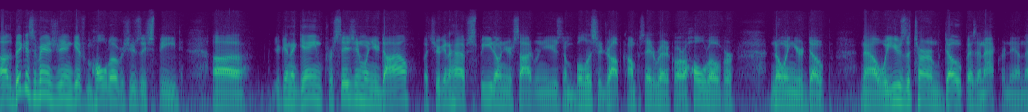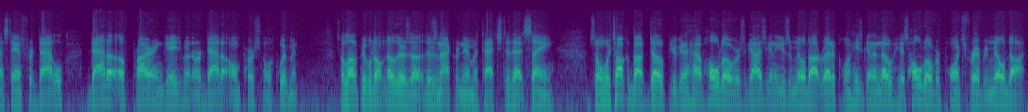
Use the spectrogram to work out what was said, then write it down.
Uh, the biggest advantage you're going to get from holdover is usually speed. Uh, you're going to gain precision when you dial, but you're going to have speed on your side when you're using a ballistic drop compensated reticle or a holdover, knowing your dope. Now, we use the term DOPE as an acronym. That stands for data, data of prior engagement or data on personal equipment. So a lot of people don't know there's, a, there's an acronym attached to that saying. So when we talk about dope, you're going to have holdovers. The guy's going to use a mil dot reticle, and he's going to know his holdover points for every mil dot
